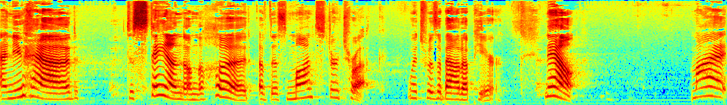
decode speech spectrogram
And you had to stand on the hood of this monster truck, which was about up here. Now, my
